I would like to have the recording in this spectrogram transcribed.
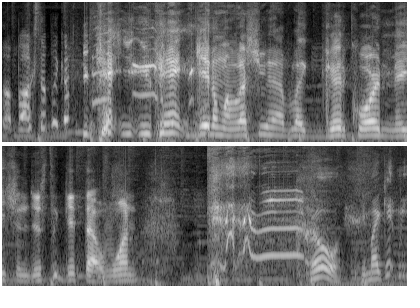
I'm boxed up like a fish! You can't. You, you can't get him unless you have like good coordination just to get that one. No, he might get me.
